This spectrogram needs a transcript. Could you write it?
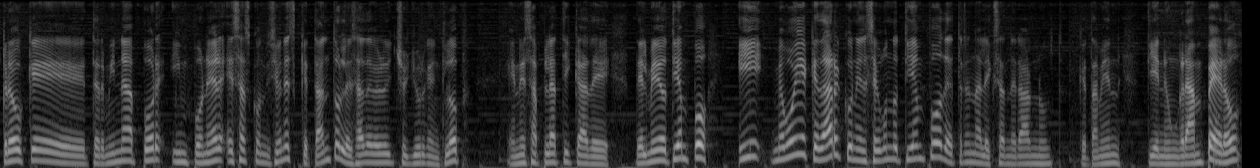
creo que termina por imponer esas condiciones que tanto les ha de haber dicho Jürgen Klopp en esa plática de, del medio tiempo. Y me voy a quedar con el segundo tiempo de Tren Alexander Arnold, que también tiene un gran pero,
